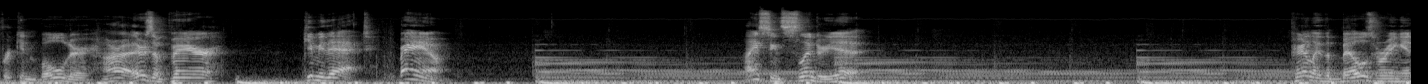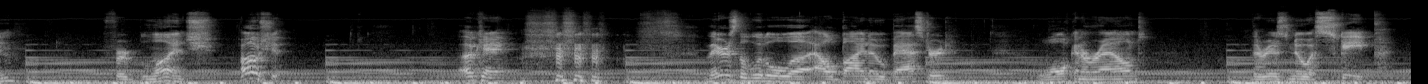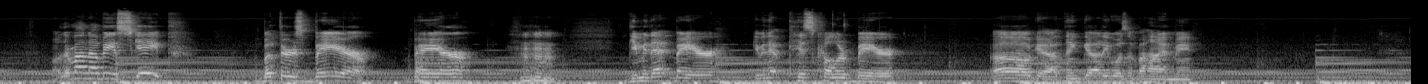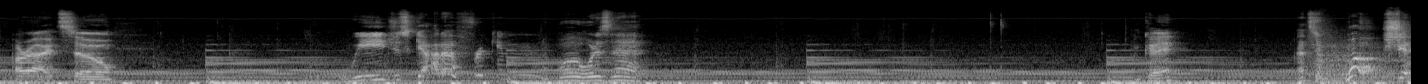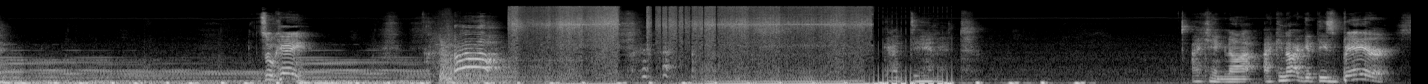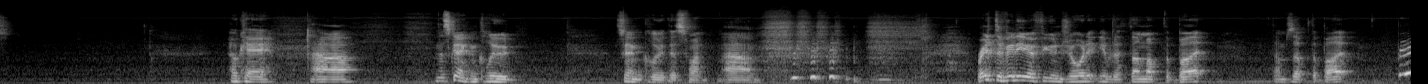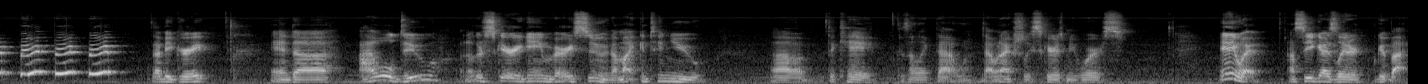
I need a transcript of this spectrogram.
freaking boulder. Alright, there's a bear. Give me that. Bam! I ain't seen Slender yet. Apparently the bell's ringing for lunch. Oh shit. Okay. There's the little uh, albino bastard walking around. There is no escape. Well, there might not be escape, but there's bear. Bear. Give me that bear. Give me that piss colored bear. Oh god, thank god he wasn't behind me. Alright, so. We just gotta freaking. Whoa, what is that? Okay. That's. Whoa! Shit! It's okay! Ah! God damn it. I cannot. I cannot get these bears! Okay. Uh. That's gonna conclude. That's gonna conclude this one. Um, rate the video if you enjoyed it. Give it a thumb up the butt. Thumbs up the butt. Beep, beep, beep, beep. That'd be great. And uh, I will do another scary game very soon. I might continue uh, Decay because I like that one. That one actually scares me worse. Anyway, I'll see you guys later. Goodbye.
